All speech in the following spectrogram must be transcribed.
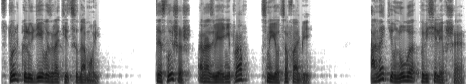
Столько людей возвратится домой. «Ты слышишь, разве я не прав?» – смеется Фабий. Она кивнула, повеселевшая.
